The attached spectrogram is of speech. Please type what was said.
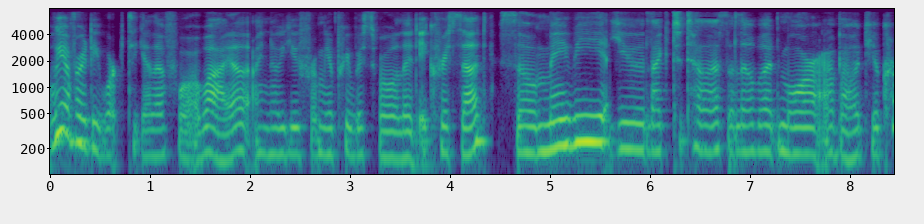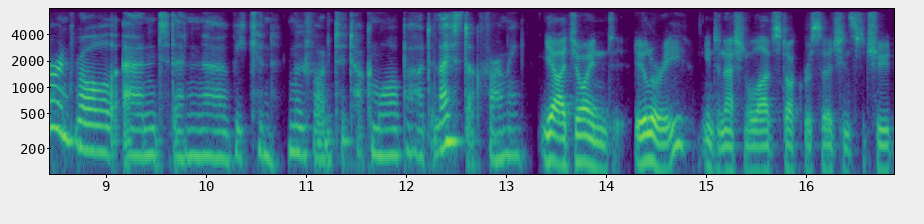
we have already worked together for a while. I know you from your previous role at ICRISAT. So, maybe you'd like to tell us a little bit more about your current role, and then uh, we can move on to talk more about livestock farming. Yeah, I joined ILRI, International Livestock Research Institute,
